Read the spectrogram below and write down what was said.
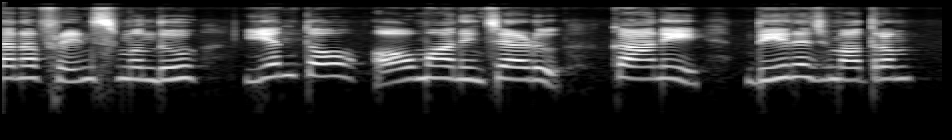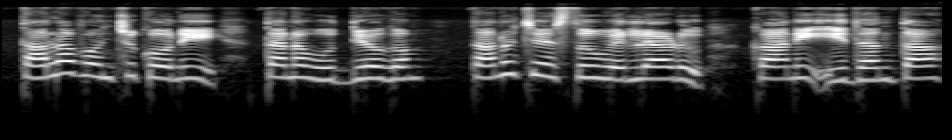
తన ఫ్రెండ్స్ ముందు ఎంతో అవమానించాడు. కానీ ధీరజ్ మాత్రం తల వంచుకొని తన ఉద్యోగం తను చేస్తూ వెళ్ళాడు. కానీ ఇదంతా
